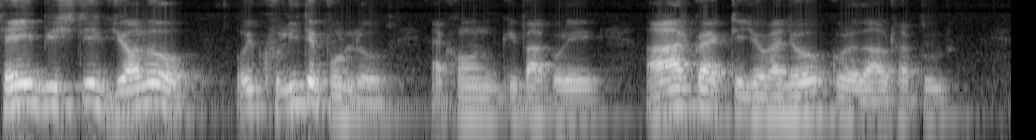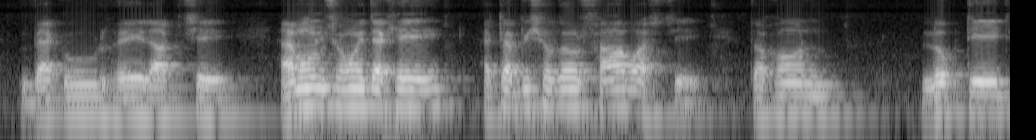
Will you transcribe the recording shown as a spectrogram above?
সেই বৃষ্টির জলও ওই খুলিতে পড়ল। এখন কৃপা করে আর কয়েকটি যোগাযোগ করে দাও ঠাকুর। ব্যাকুল হয়ে রাখছে। এমন সময় দেখে একটা বিষধর সাপ আসছে। তখন লোকটির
